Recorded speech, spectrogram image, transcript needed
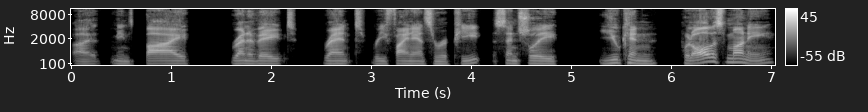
uh, it means buy, renovate, rent, refinance, and repeat. Essentially, you can put all this money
